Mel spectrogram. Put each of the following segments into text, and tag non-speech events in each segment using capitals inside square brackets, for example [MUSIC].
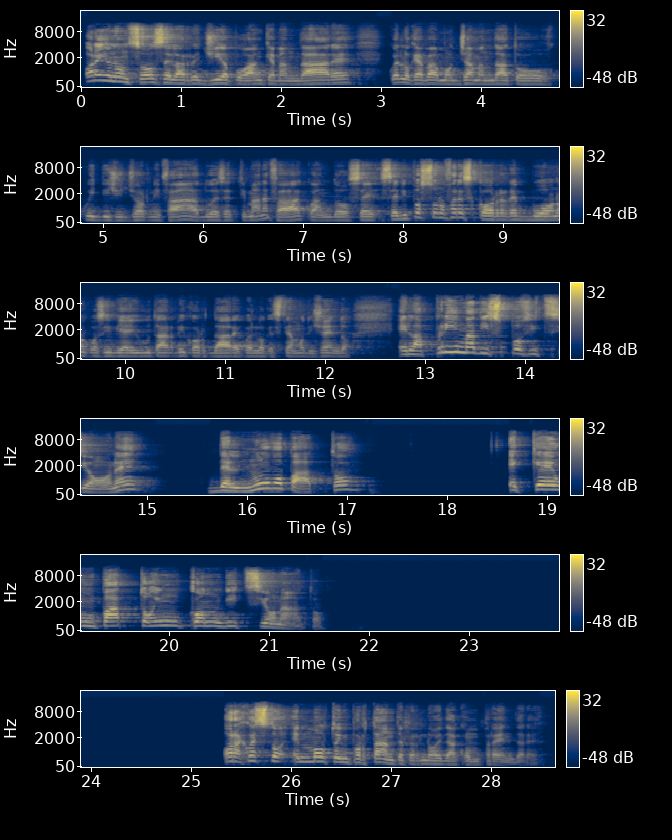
Ora io non so se la regia può anche mandare quello che avevamo già mandato 15 giorni fa, due settimane fa, quando se, se li possono fare scorrere buono, così vi aiuta a ricordare quello che stiamo dicendo. È la prima disposizione del nuovo patto e che è un patto incondizionato. Ora questo è molto importante per noi da comprendere,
